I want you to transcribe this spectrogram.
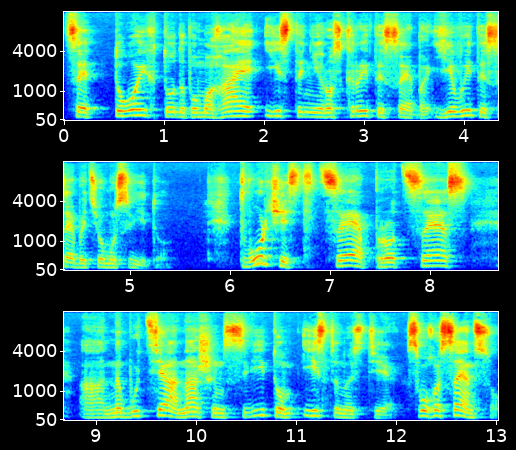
Це той, хто допомагає істині розкрити себе, явити себе цьому світу. Творчість це процес набуття нашим світом істинності, свого сенсу.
